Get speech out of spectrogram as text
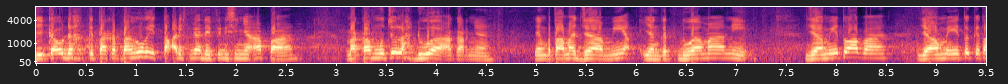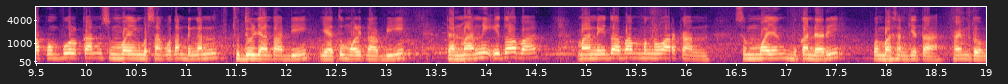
jika udah kita ketahui ta'rifnya definisinya apa maka muncullah dua akarnya yang pertama jami yang kedua mani. Jami itu apa? Jami itu kita kumpulkan semua yang bersangkutan dengan judul yang tadi yaitu maulid nabi. Dan mani itu apa? Mani itu apa? Mengeluarkan semua yang bukan dari pembahasan kita. Paham tum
